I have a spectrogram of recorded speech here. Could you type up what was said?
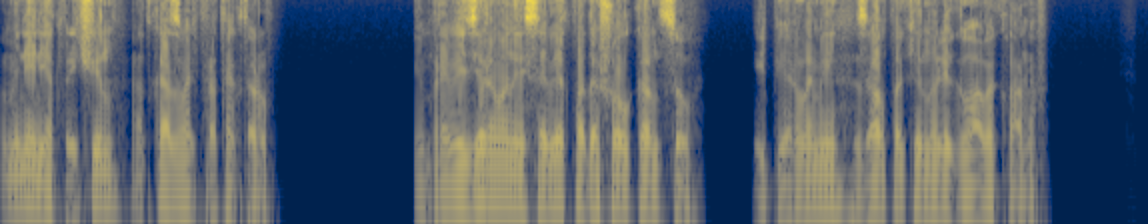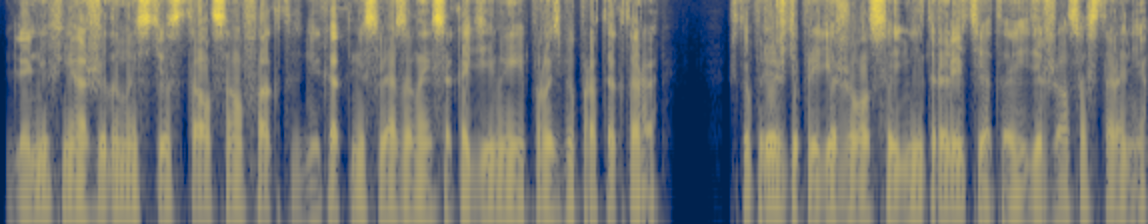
У меня нет причин отказывать протектору. Импровизированный совет подошел к концу, и первыми зал покинули главы кланов. Для них неожиданностью стал сам факт, никак не связанный с Академией просьбы протектора, что прежде придерживался нейтралитета и держался в стороне,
